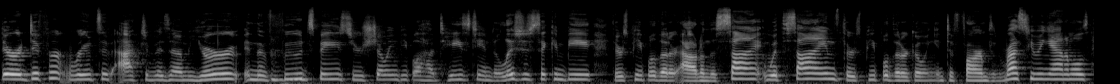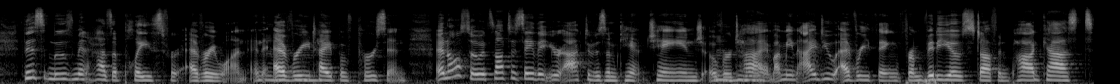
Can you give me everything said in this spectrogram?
there are different routes of activism. You're in the mm-hmm. food space, you're showing people how tasty and delicious it can be. There's people that are out on the sign with signs, there's people that are going into farms and rescuing animals. This movement has a place for everyone and mm-hmm. every type of person. And also, it's not to say that your activism can't change over mm-hmm. time. I mean, I do everything from video stuff and podcasts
